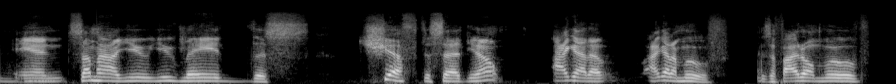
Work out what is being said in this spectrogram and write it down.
Mm-hmm. and somehow you you've made this shift to said you know i gotta i gotta move. Because if i don't move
